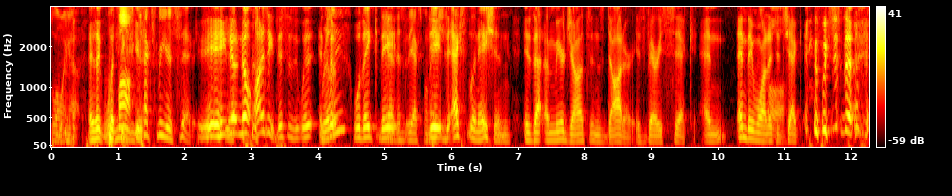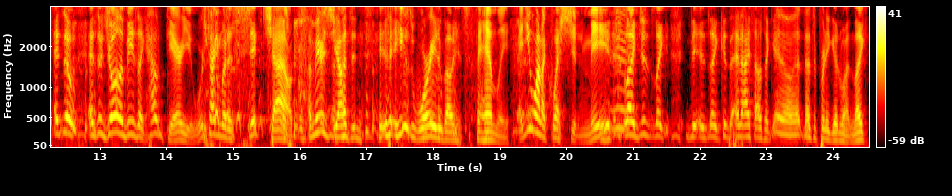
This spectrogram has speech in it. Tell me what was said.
blowing up. It's like, what's the Mom, excuse? text me you're sick. No, no. Honestly, this is and so- Really? well. They, they Yeah, this is the explanation. The, explanation is that Amir Johnson's daughter is very sick, and and they wanted Oh. to check, which is the and so and so Joel Embiid's like, "How dare you? We're talking about a sick child." Amir Johnson, he, he was worried about his family, and you want to question me? Like just like the- like, 'cause- and I thought I was like, you know, that- that's a pretty good one. Like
